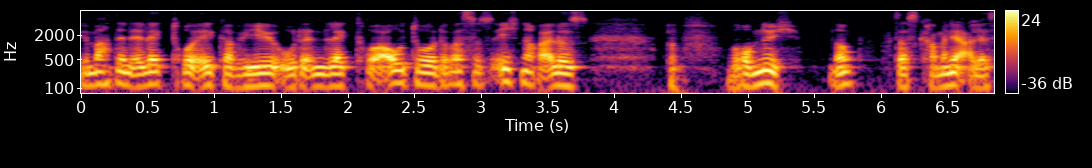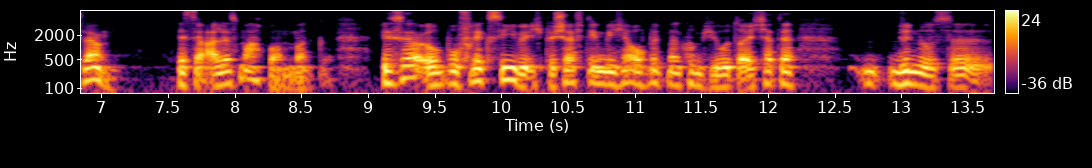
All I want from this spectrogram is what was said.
wir machen ein Elektro-LKW oder ein Elektroauto oder was weiß ich noch alles. Äh, warum nicht? No? Ne? Das kann man ja alles lernen ist ja alles machbar. Man ist ja irgendwo flexibel. Ich beschäftige mich auch mit meinem Computer. Ich hatte Windows äh,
